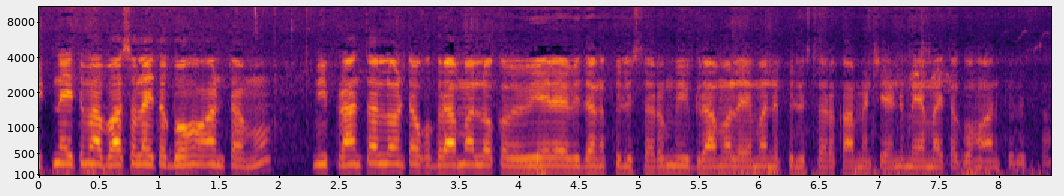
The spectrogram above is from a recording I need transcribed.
వీటిని అయితే మా భాషలో అయితే గోహ అంటాము. మీ ప్రాంతాల్లో అంటే ఒక గ్రామాల్లో ఒక వేరే విధంగా పిలుస్తారు. మీ గ్రామాల్లో ఏమని పిలుస్తారో కామెంట్ చేయండి. మేమైతే గోహ అని పిలుస్తాం.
